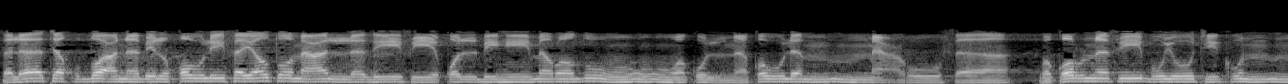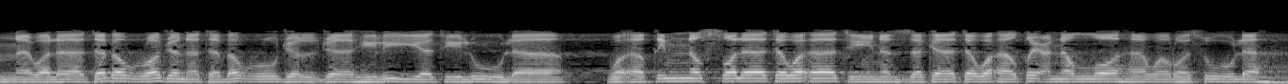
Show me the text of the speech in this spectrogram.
فلا تخضعن بالقول فيطمع الذي في قلبه مرض وقلن قولا معروفا وقرن في بيوتكن ولا تبرجن تبرج الجاهلية لولا وأقمنا الصلاة وآتينا الزكاة وأطعنا الله ورسوله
